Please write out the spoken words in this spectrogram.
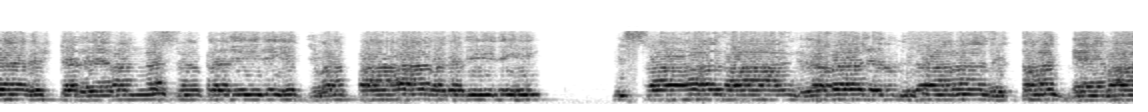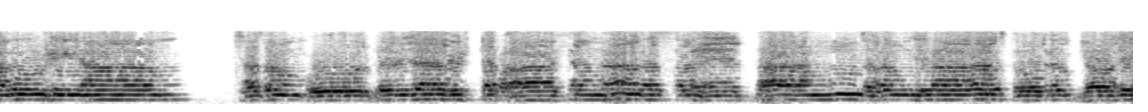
यविष्टदेवन्न शुक्रदीदिः ज्वत्पावगदीदिः विश्वासाङ्ग्रवनिर्विषामधित्तमग्ने मानुषीणाम् शतम् पूर्भिर्यविष्टपाह्यम् नादस्वमेद्धारम् शतम् जिवास्तोतृभ्यो ये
